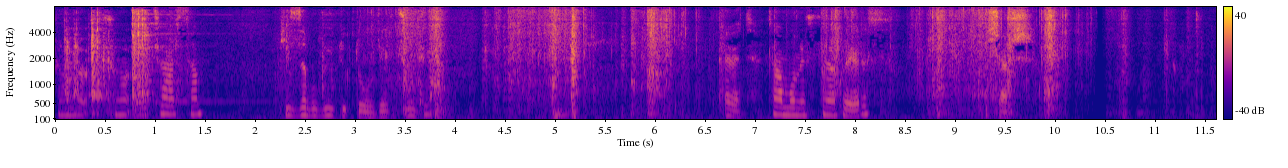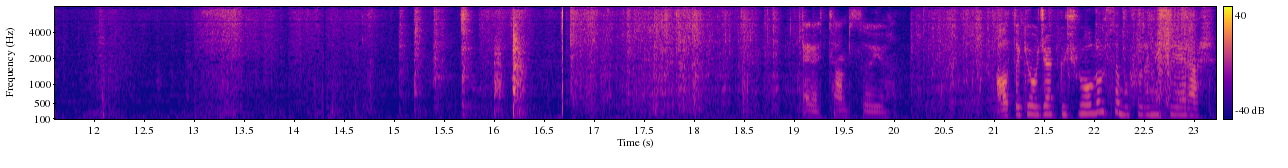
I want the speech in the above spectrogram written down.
Şunu, da- ölçersem pizza bu büyüklükte olacak çünkü. Evet tam bunun üstüne koyarız. Pişer. Evet tam sığıyor. Alttaki ocak güçlü olursa bu fırın işe yarar.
